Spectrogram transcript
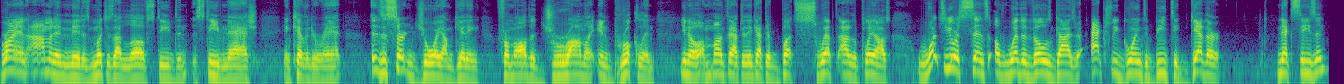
Brian, I'm going to admit, as much as I love Steve, Steve Nash and Kevin Durant, there's a certain joy I'm getting from all the drama in Brooklyn, you know, a month after they got their butts swept out of the playoffs. What's your sense of whether those guys are actually going to be together next season?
